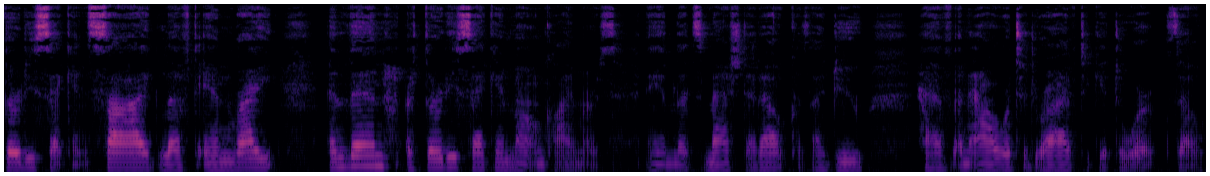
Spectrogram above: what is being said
30 second side, left and right, and then a 30 second mountain climbers. And let's mash that out because I do have an hour to drive to get to work. So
